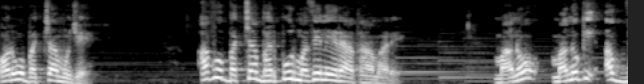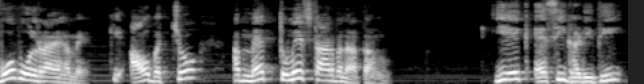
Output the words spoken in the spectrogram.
और वो बच्चा मुझे। अब वो बच्चा भरपूर मज़े ले रहा था हमारे। मानो मानो कि अब वो बोल रहा है हमें कि आओ बच्चों, अब मैं तुम्हें स्टार बनाता हूँ। ये एक ऐसी घड़ी थी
